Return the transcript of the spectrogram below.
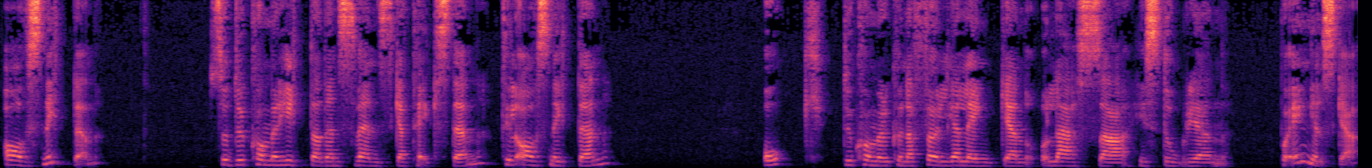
avsnitten så du kommer hitta den svenska texten till avsnitten. Och du kommer kunna följa länken och läsa historien på engelska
